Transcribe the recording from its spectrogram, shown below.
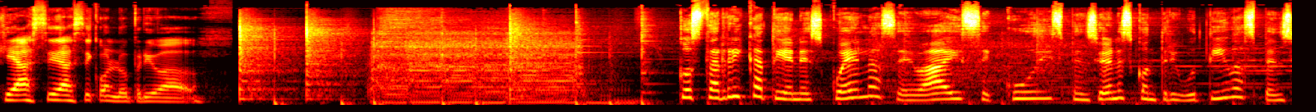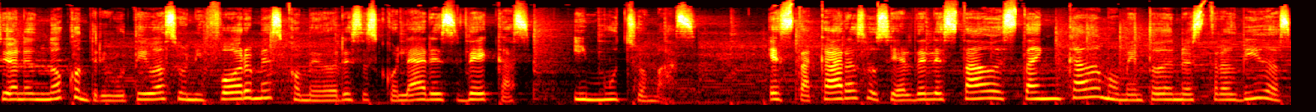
¿Qué hace, hace con lo privado? Costa Rica tiene escuelas, EBAIS, SECUDIS, pensiones contributivas, pensiones no contributivas, uniformes, comedores escolares, becas y mucho más. Esta cara social del Estado está en cada momento de nuestras vidas,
